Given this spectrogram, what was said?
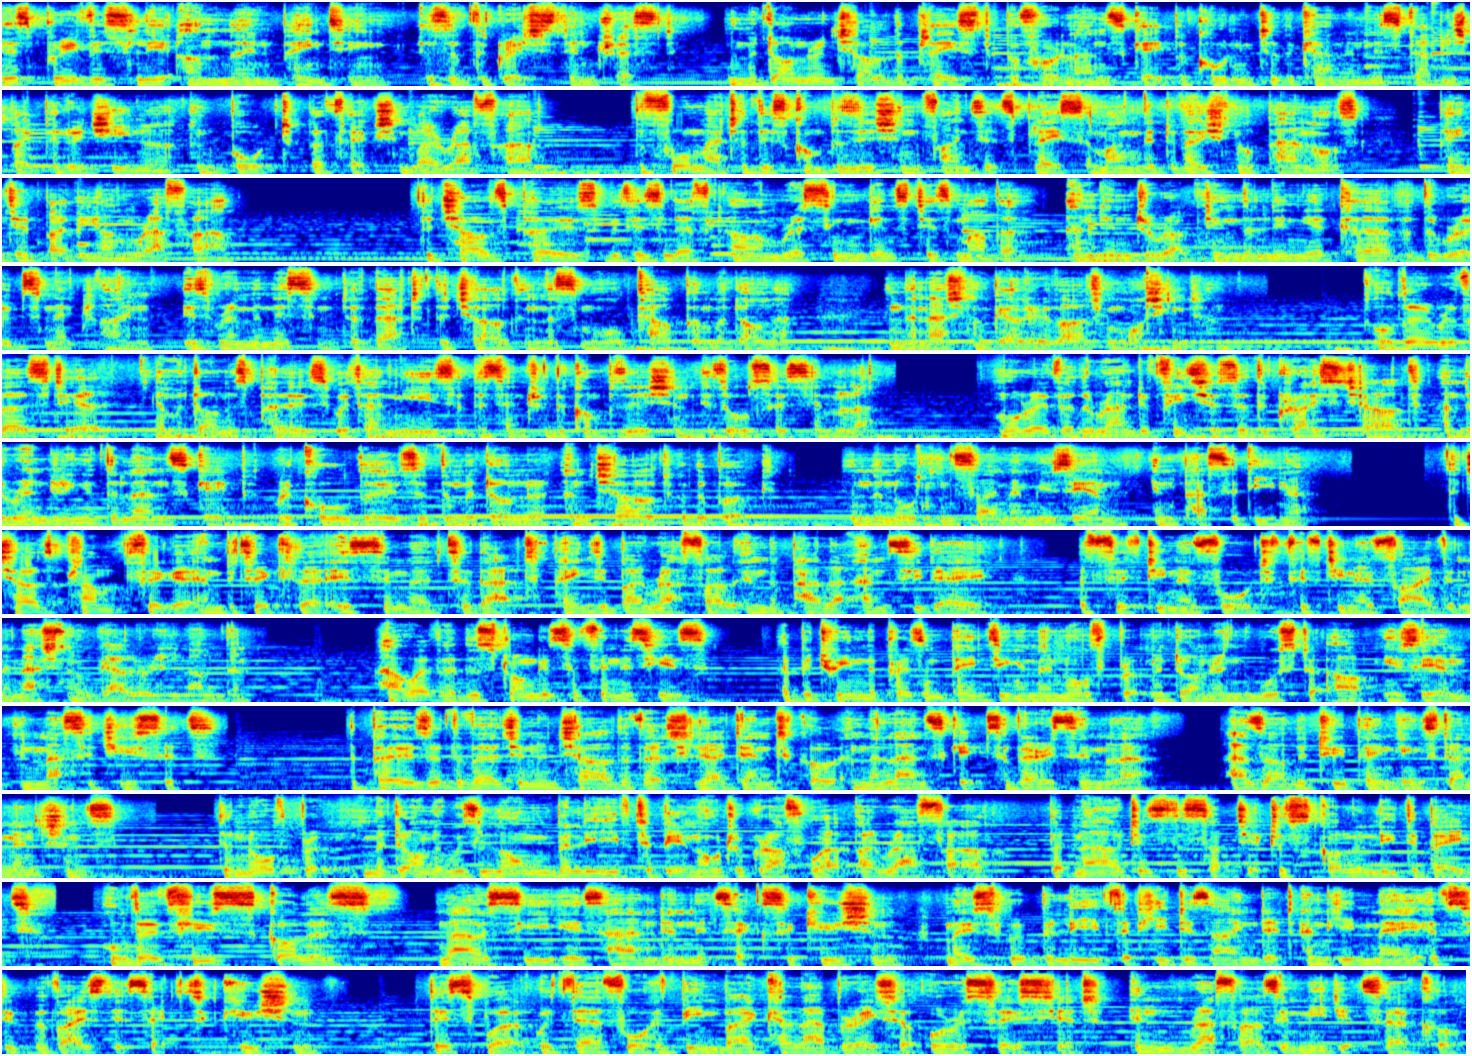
This previously unknown painting is of the greatest interest. The Madonna and Child are placed before a landscape according to the canon established by Perugino and brought to perfection by Raphael. The format of this composition finds its place among the devotional panels painted by the young Raphael. The child's pose with his left arm resting against his mother and interrupting the linear curve of the robe's neckline is reminiscent of that of the child in the small Talpa Madonna in the National Gallery of Art in Washington. Although reversed here, the Madonna's pose with her knees at the center of the composition is also similar. Moreover, the rounded features of the Christ child and the rendering of the landscape recall those of the Madonna and Child with a book in the Norton Simon Museum in Pasadena. The child's plump figure in particular is similar to that painted by Raphael in the Pala Ansidei of 1504 to 1505 in the National Gallery in London. However, the strongest affinities between the present painting and the Northbrook Madonna in the Worcester Art Museum in Massachusetts. The pose of the Virgin and Child are virtually identical, and the landscapes are very similar, as are the two paintings' dimensions. The Northbrook Madonna was long believed to be an autograph work by Raphael, but now it is the subject of scholarly debate. Although few scholars now see his hand in its execution, most would believe that he designed it and he may have supervised its execution. This work would therefore have been by a collaborator or associate in Raphael's immediate circle.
